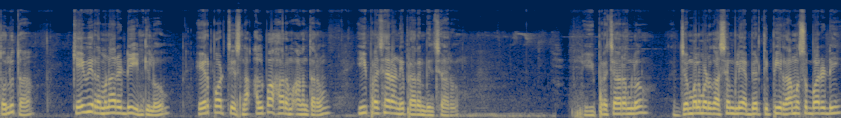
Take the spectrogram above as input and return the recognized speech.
తొలుత కేవీ రమణారెడ్డి ఇంటిలో ఏర్పాటు చేసిన అల్పాహారం అనంతరం ఈ ప్రచారాన్ని ప్రారంభించారు. ఈ ప్రచారంలో జమ్మలమడుగు అసెంబ్లీ అభ్యర్థి పి రామసుబ్బారెడ్డి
